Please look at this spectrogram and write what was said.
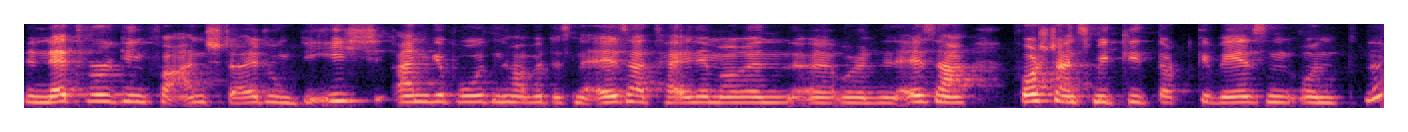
eine Networking-Veranstaltung, die ich angeboten habe. Das ist eine ELSA-Teilnehmerin äh, oder ein ELSA-Vorstandsmitglied dort gewesen. Und ne,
